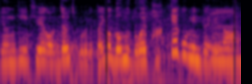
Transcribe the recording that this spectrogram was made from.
연기 기회가 언제 올지 모르겠다 이거 너무 너의 밖의 고민들이다 음.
